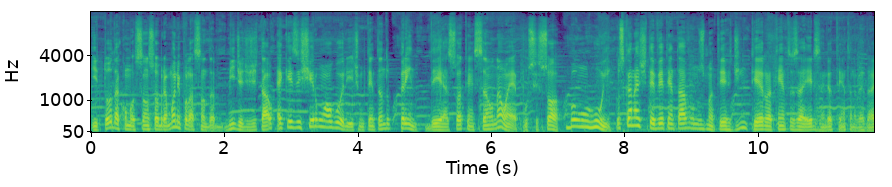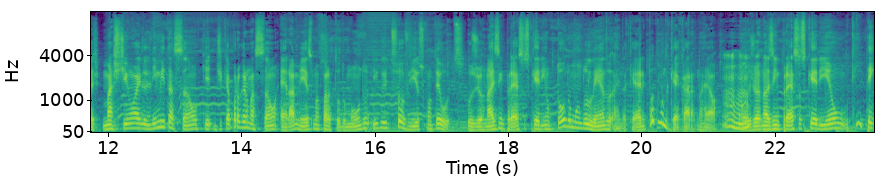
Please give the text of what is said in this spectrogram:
e toda a comoção sobre a manipulação da mídia digital é que existir um algoritmo tentando prender a sua atenção não é, por si só, bom ou ruim. Os canais de TV tentavam nos manter o dia inteiro atentos a eles, ainda tenta, na verdade, mas tinham a limitação que- de que a programação era a mesma para todo mundo e dissolvia os conteúdos. Os jornais impressos queriam todo mundo lendo, ainda querem, todo mundo quer, cara, na real. Os jornais impressos queriam. Quem tem.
